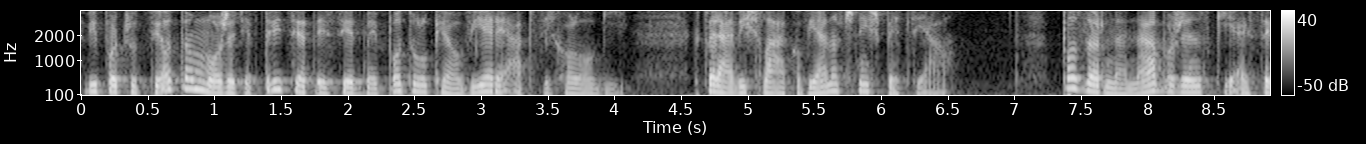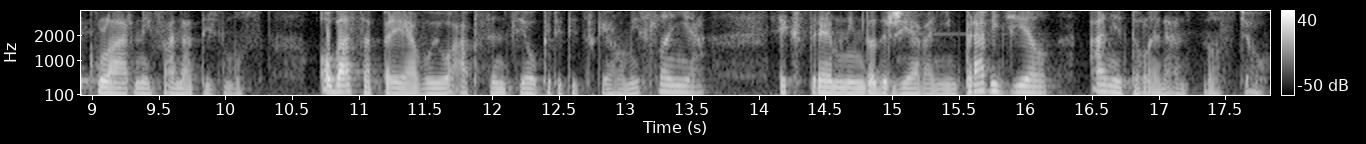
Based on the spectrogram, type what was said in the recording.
Vypočuť si o tom môžete v 37. potulke o viere a psychológii, ktorá vyšla ako vianočný špeciál. Pozor na náboženský aj sekulárny fanatizmus. Oba sa prejavujú absenciou kritického myslenia, extrémnym dodržiavaním pravidiel a netolerantnosťou.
